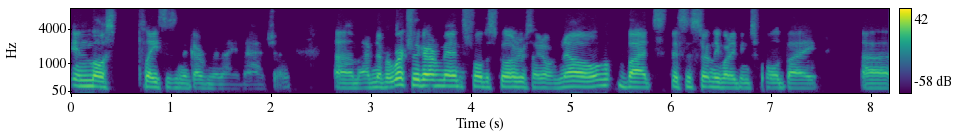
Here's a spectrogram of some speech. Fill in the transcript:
in most places in the government, I imagine. Um, I've never worked for the government, full disclosure, so I don't know, but this is certainly what I've been told by uh,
